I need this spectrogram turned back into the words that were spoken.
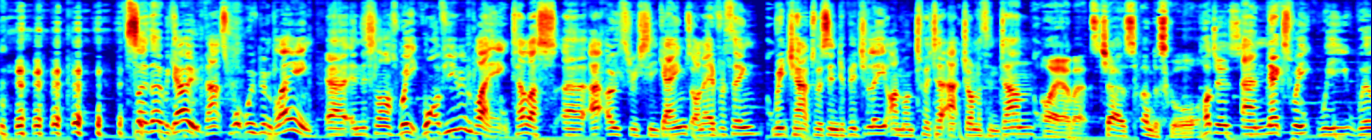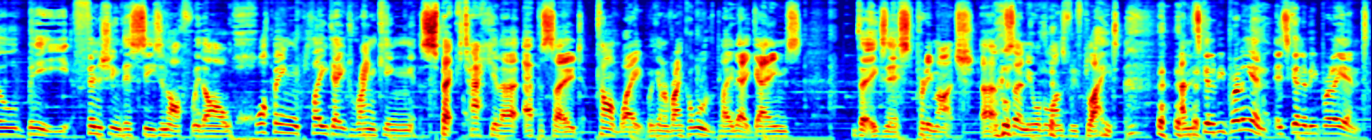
so there we go. That's what we've been playing uh, in this last week. What have you been playing? Tell us uh, at O3C Games on everything. Reach out to us individually. I'm on Twitter at Jonathan Dunn. I am at Chas underscore Hodges. And next week we will be finishing this season off with our whopping Playdate ranking spectacular episode. Can't wait. We're going to rank all of the Playdate games that exist, pretty much. Uh, certainly all the ones we've played. And it's going to be brilliant. It's going to be brilliant.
